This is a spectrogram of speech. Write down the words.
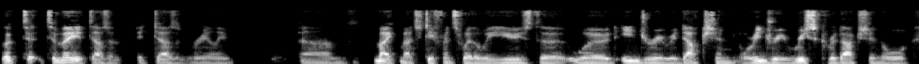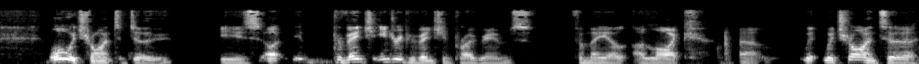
look, to, to me, it doesn't it doesn't really um, make much difference whether we use the word injury reduction or injury risk reduction or all we're trying to do is uh, prevention injury prevention programs for me are, are like uh, we're, we're trying to.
